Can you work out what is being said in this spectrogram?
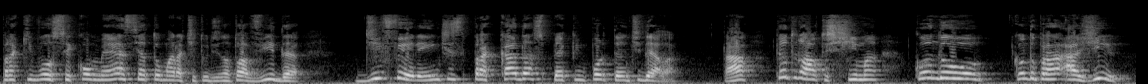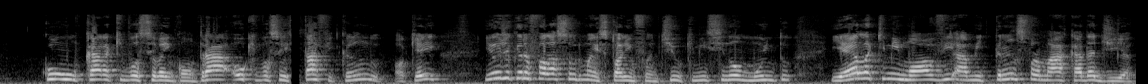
para que você comece a tomar atitudes na tua vida diferentes para cada aspecto importante dela, tá? Tanto na autoestima quando quando para agir com o cara que você vai encontrar ou que você está ficando, ok? E hoje eu quero falar sobre uma história infantil que me ensinou muito e é ela que me move a me transformar a cada dia.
